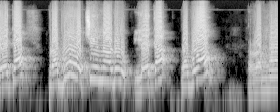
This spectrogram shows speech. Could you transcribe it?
లేక ప్రభు వచ్చి ఉన్నాడు లేక ప్రభువా రమ్ము.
